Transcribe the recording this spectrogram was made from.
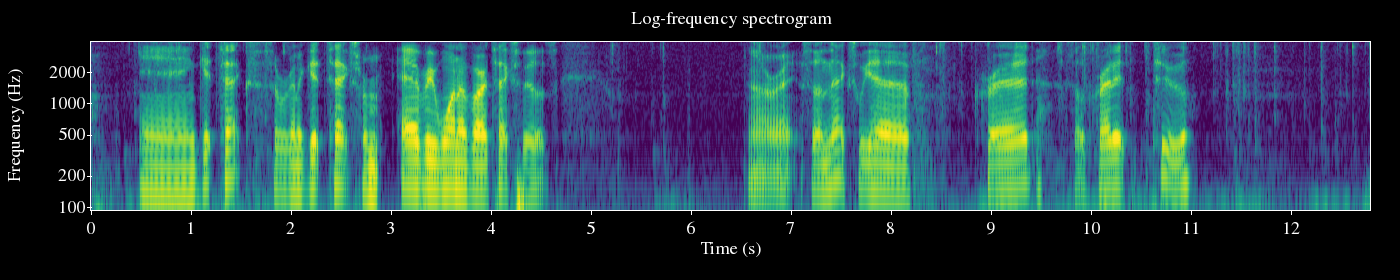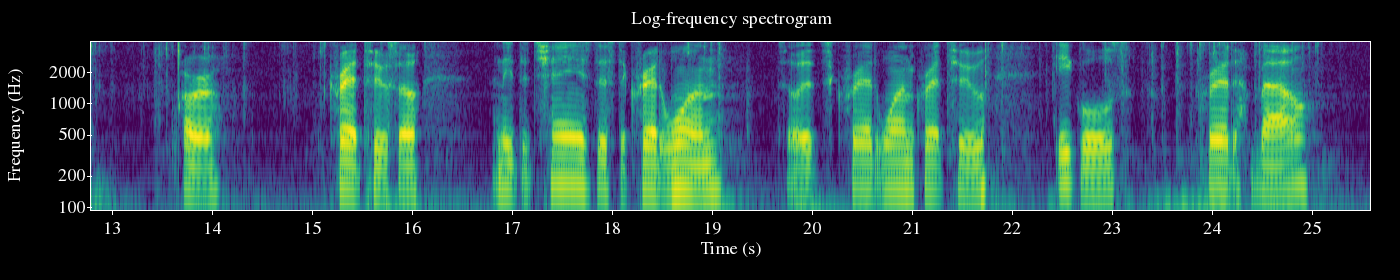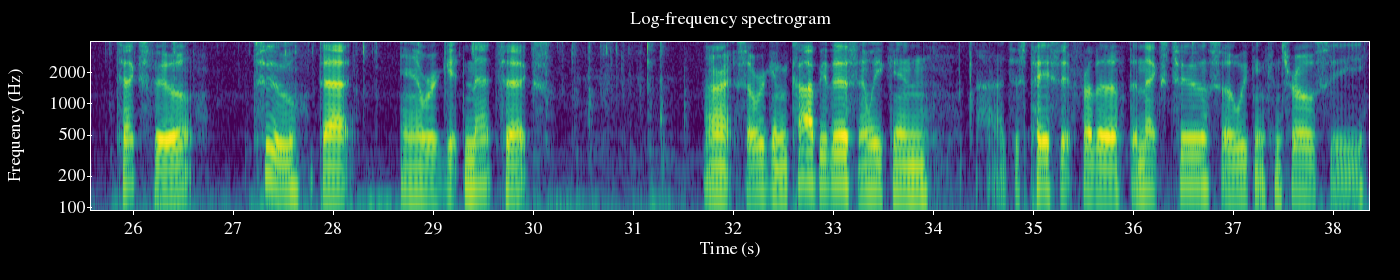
and get text. So we're going to get text from every one of our text fields. All right. So next we have cred. So credit to or cred 2 so I need to change this to cred 1 so it's cred 1 cred 2 equals cred bow text field 2 dot and we're getting that text. Alright so we can copy this and we can uh, just paste it for the the next two. So we can control C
